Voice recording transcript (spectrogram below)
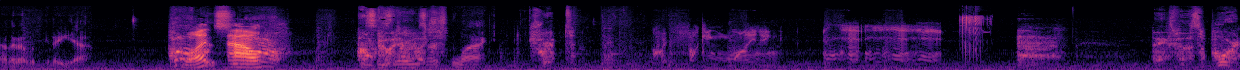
now that I look at it, yeah. What? This- Ow. This is laser black. tripped. Quit fucking whining. Thanks for the support.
